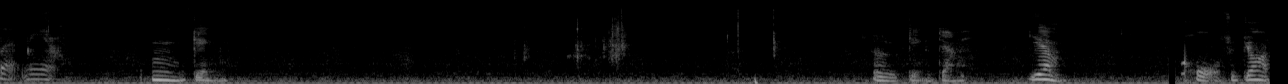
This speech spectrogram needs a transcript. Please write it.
แบบนี้อะ อืม เก่ง เออ เก่งจัง เยี่ยม โอ้โห สุดยอด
